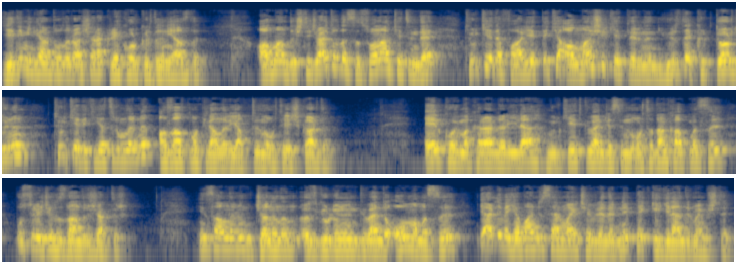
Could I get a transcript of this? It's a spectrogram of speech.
7 milyar doları aşarak rekor kırdığını yazdı. Alman Dış Ticaret Odası son anketinde Türkiye'de faaliyetteki Alman şirketlerinin %44'ünün Türkiye'deki yatırımlarını azaltma planları yaptığını ortaya çıkardı. El koyma kararlarıyla mülkiyet güvencesinin ortadan kalkması bu süreci hızlandıracaktır. İnsanların canının, özgürlüğünün güvende olmaması yerli ve yabancı sermaye çevrelerini pek ilgilendirmemişti.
